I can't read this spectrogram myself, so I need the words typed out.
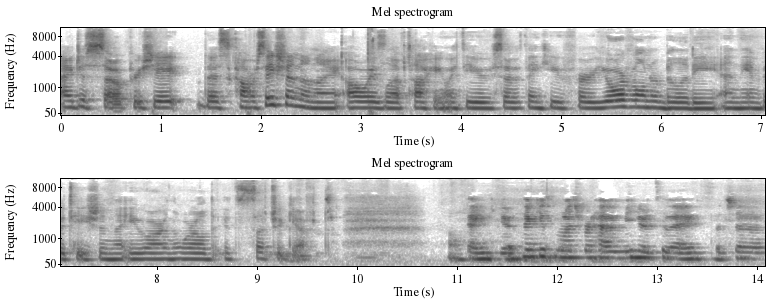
I just so appreciate this conversation and I always love talking with you. So, thank you for your vulnerability and the invitation that you are in the world. It's such a gift. Oh. Thank you. Thank you so much for having me here today. Such a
